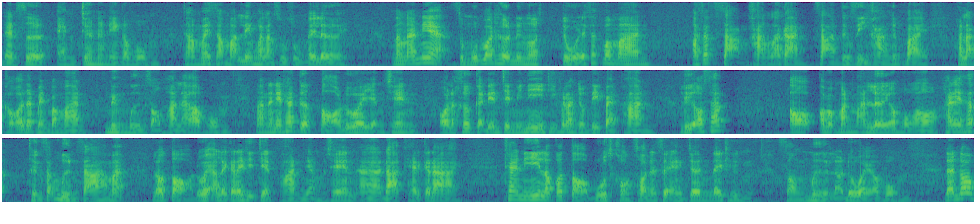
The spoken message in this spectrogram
แดนเซอร์แองเจิลนั่นเองครับผมทำให้สามารถเร่งพลังสูงๆได้เลย ดังนั้นเนี่ยสมมุติว่าเทิร์นหนึ่งเราจั่ได้สักประมาณเอาสัก 3 ครั้งแล้วกัน 3-4ถึงครั้งขึ้นไป พลังเขาก็จะเป็นประมาณ 12,000 แล้วครับผม ดังนั้นเนี่ยถ้าเกิดต่อด้วยอย่างเช่น Oracle Guardian Gemini ที่พลังโจมตี 8,000 หรือเอาสักเอาเอาแบบมันๆเลยครับผมเอาให้ได้สักถึงสักหมื่นสามอะแล้วต่อด้วยอะไรก็ได้ที่ 7,000 อย่างเช่นอ่า Dark Cat ก็ได้ แค่นี้เราก็ต่อบูสต์ของ s o n a n c e r Angel ได้ถึง 20,000 แล้วด้วยครับผม และนอก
